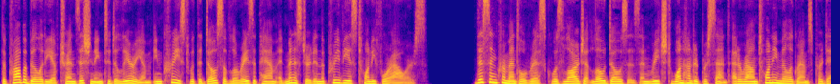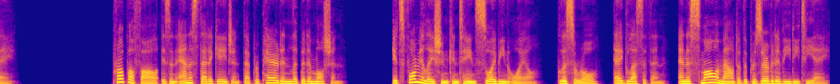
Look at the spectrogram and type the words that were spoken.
the probability of transitioning to delirium increased with the dose of lorazepam administered in the previous 24 hours. This incremental risk was large at low doses and reached 100% at around 20 mg per day. Propofol is an anesthetic agent that prepared in lipid emulsion. Its formulation contains soybean oil, glycerol, egg lecithin, and a small amount of the preservative EDTA.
